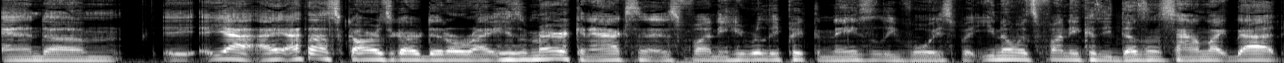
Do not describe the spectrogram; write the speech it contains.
and um, yeah, I, I thought Skarsgård did all right. His American accent is funny. He really picked a nasally voice, but you know what's funny because he doesn't sound like that.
